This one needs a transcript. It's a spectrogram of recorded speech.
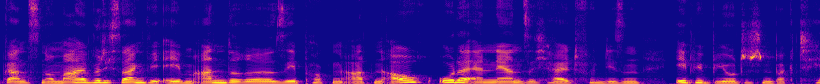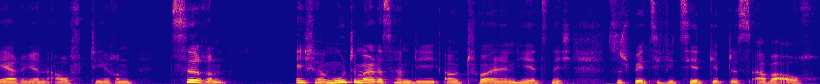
ganz normal, würde ich sagen, wie eben andere Seepockenarten auch, oder ernähren sich halt von diesen epibiotischen Bakterien auf deren Zirren. Ich vermute mal, das haben die AutorInnen hier jetzt nicht so spezifiziert, gibt es aber auch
